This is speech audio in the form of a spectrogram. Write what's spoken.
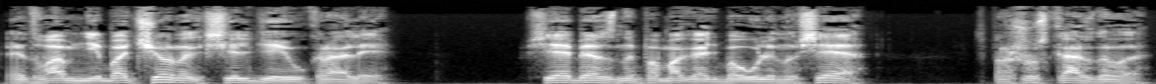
Это вам не бочонок сельдей украли! Все обязаны помогать Баулину, все! Спрошу с каждого.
